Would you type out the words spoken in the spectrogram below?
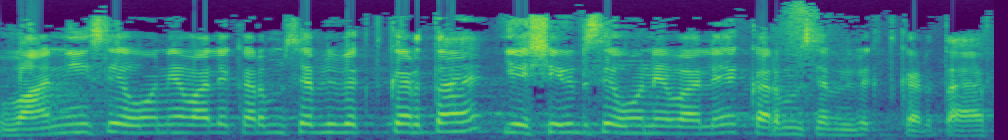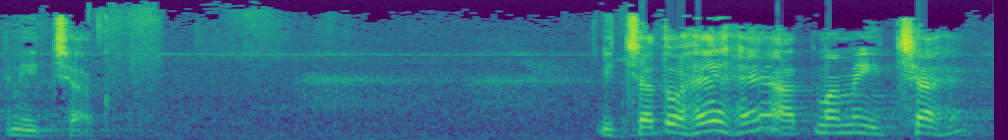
वाणी से होने वाले कर्म से अभिव्यक्त करता है, या शरीर से होने वाले कर्म से अभिव्यक्त करता है अपनी इच्छा को। इच्छा तो है है, आत्मा में इच्छा है।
